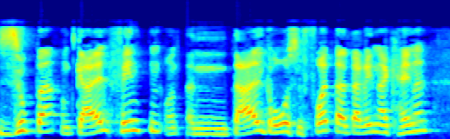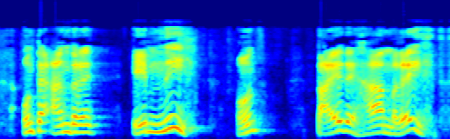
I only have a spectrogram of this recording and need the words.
super und geil finden und einen total großen Vorteil darin erkennen und der andere eben nicht. Und beide haben recht.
